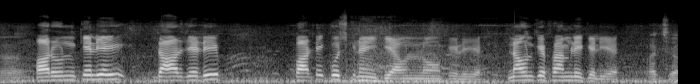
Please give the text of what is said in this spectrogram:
हाँ। और उनके लिए आरजेडी पार्टी कुछ नहीं किया उन लोगों के लिए ना उनके फैमिली के लिए। अच्छा।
